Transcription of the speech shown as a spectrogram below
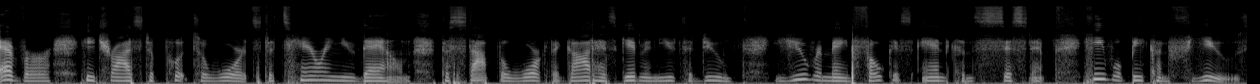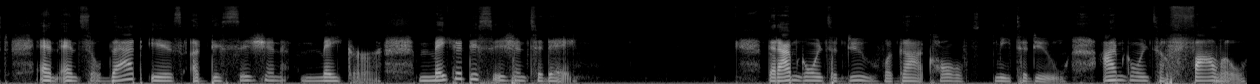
whatever he tries to put towards to tearing you down, to stop the work that God has given you to do, you remain focused and consistent. He will be confused. And, and so that is a decision maker. Make a decision today that I'm going to do what God calls me to do. I'm going to follow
